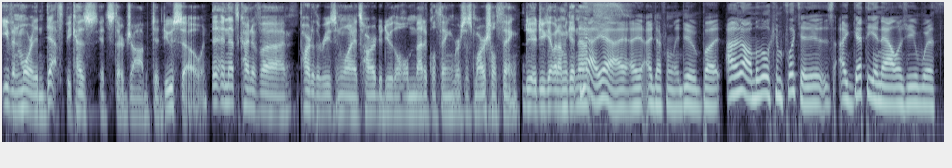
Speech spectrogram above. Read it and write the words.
even more in depth because it's their job to do so. And, and that's kind of uh, part of the reason why it's hard to do the whole medical thing versus martial thing. Do, do you get what I'm getting at? Yeah, yeah, I, I, I definitely do. But I don't know. I'm a little conflicted. Is I get the analogy with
